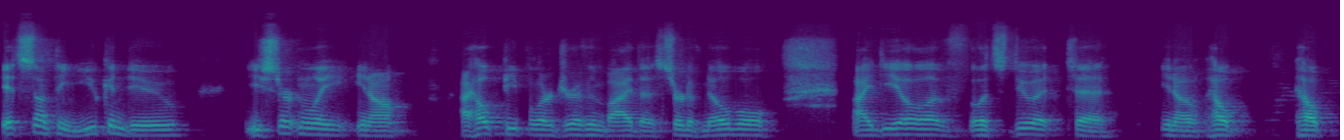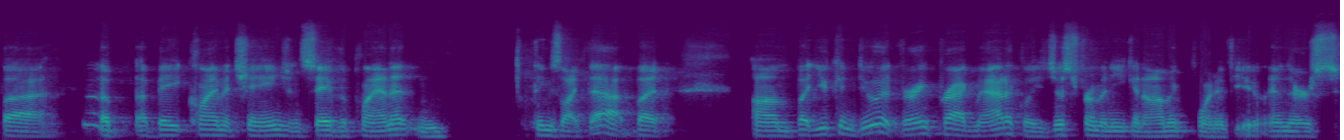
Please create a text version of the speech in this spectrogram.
it's something you can do. You certainly, you know, I hope people are driven by the sort of noble ideal of let's do it to, you know, help help uh, abate climate change and save the planet and things like that. But um, but you can do it very pragmatically, just from an economic point of view. And there's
